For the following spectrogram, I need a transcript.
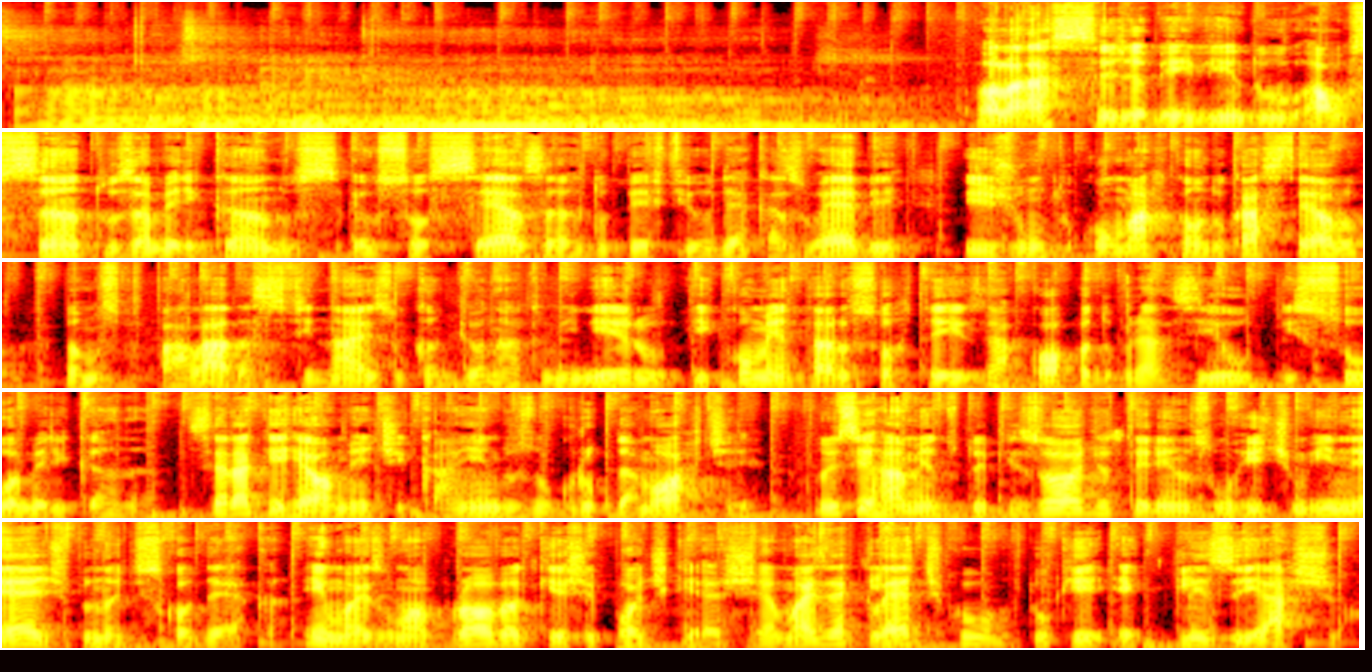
Santos Americanos. Olá, seja bem-vindo ao Santos Americanos. Eu sou César, do perfil Decas Web, e junto com Marcão do Castelo, vamos falar das finais do Campeonato Mineiro e comentar os sorteios da Copa do Brasil e Sul-Americana. Será que realmente caímos no grupo da morte? No encerramento do episódio, teremos um ritmo inédito na discodeca, em mais uma prova que este podcast é mais eclético do que eclesiástico.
